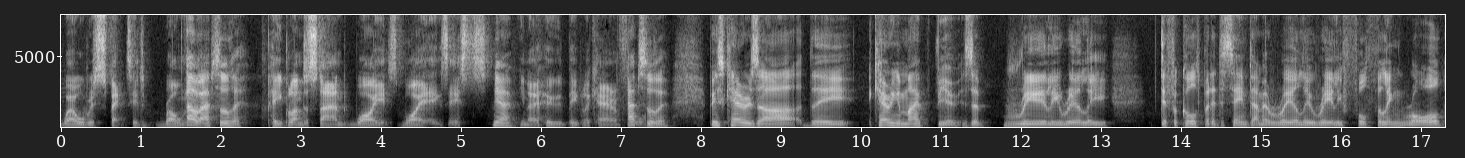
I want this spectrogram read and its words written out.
well respected role. now. Oh, absolutely. people understand why it's why it exists. Yeah. You know who people are caring for. Absolutely. Because carers are the caring, in my view, is a really, really difficult, but at the same time, a really, really fulfilling role.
